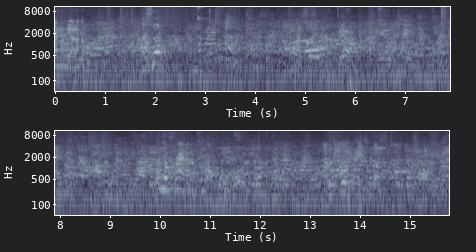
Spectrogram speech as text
นั่งคนเดียวแล้วครับใช่ไหม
